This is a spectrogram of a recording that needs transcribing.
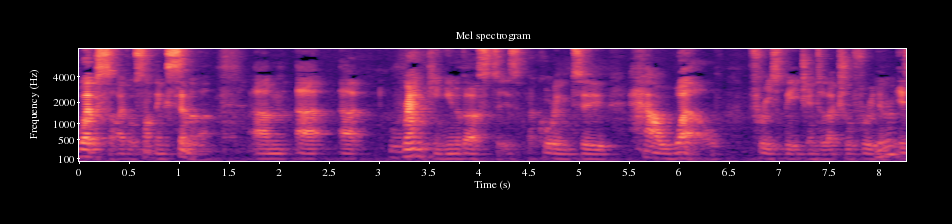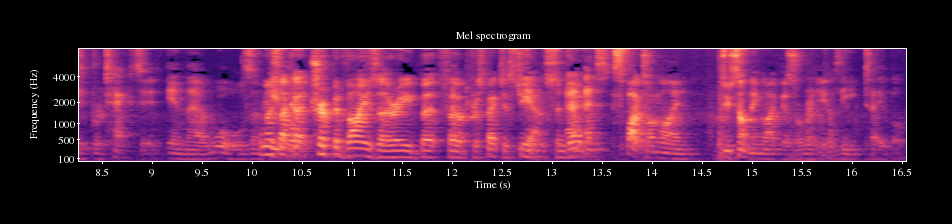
website or something similar, um, uh, uh, ranking universities according to how well free speech, intellectual freedom is protected in their walls. And Almost like a trip advisory, but for prospective yeah, students and, and, and Spiked Online do something like this already, a league table,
